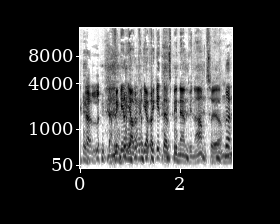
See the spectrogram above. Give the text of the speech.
fel. Jag fick, inte- jag, jag fick inte ens bli nämnd vid namn. Så jag, mm.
